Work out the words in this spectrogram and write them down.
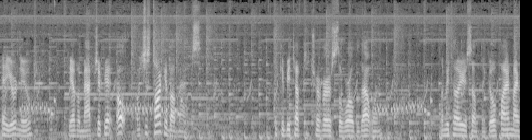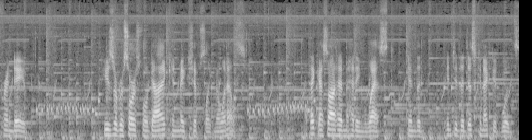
Hey, you're new. Do you have a map chip yet? Oh, I was just talking about maps. It can be tough to traverse the world without one. Let me tell you something. Go find my friend Dave. He's a resourceful guy, can make ships like no one else. I think I saw him heading west in the into the disconnected woods.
